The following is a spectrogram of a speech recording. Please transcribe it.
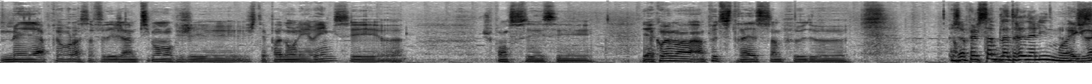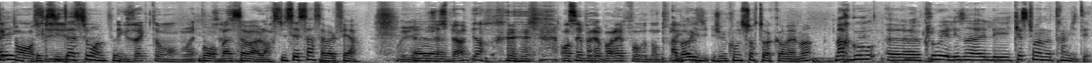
mais après, voilà, ça fait déjà un petit moment que j'étais pas dans les rings. C'est, euh, je pense, que c'est, c'est- il y a quand même un, un peu de stress, un peu de. J'appelle ça de l'adrénaline, moi. tu sais, Exactement. L'excitation c'est- un peu. Exactement, ouais. Bon, bah ça va alors. Si c'est ça, ça va le faire. Oui, Euh, j'espère bien. On s'est préparé pour dans tous Ah les bah cas. oui, je compte sur toi quand même. hein. Margot, euh, Chloé, les, les questions à notre invité.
